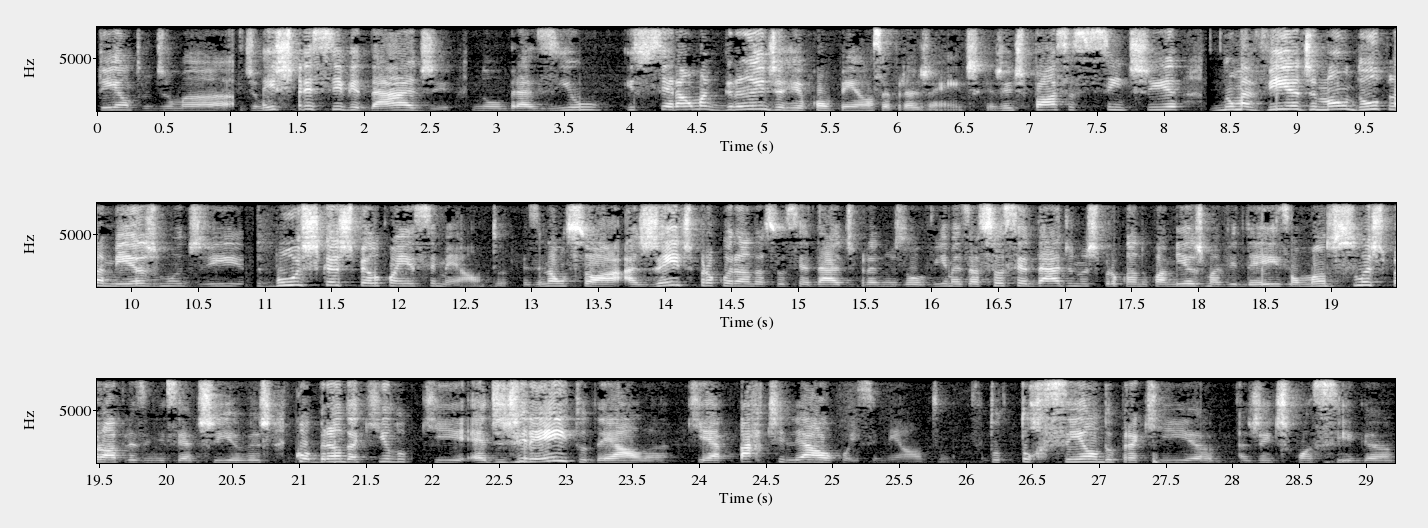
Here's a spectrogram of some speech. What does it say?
dentro de uma, de uma expressividade no Brasil, isso será uma grande recompensa para a gente. Que a gente possa se sentir numa via de mão dupla mesmo, de buscas pelo conhecimento. Quer dizer, não só a gente procurando a sociedade para nos ouvir, mas a sociedade nos procurando com a mesma avidez, tomando suas próprias iniciativas, cobrando aquilo que é de direito dela, que é partilhar o conhecimento estou torcendo para que a gente consiga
